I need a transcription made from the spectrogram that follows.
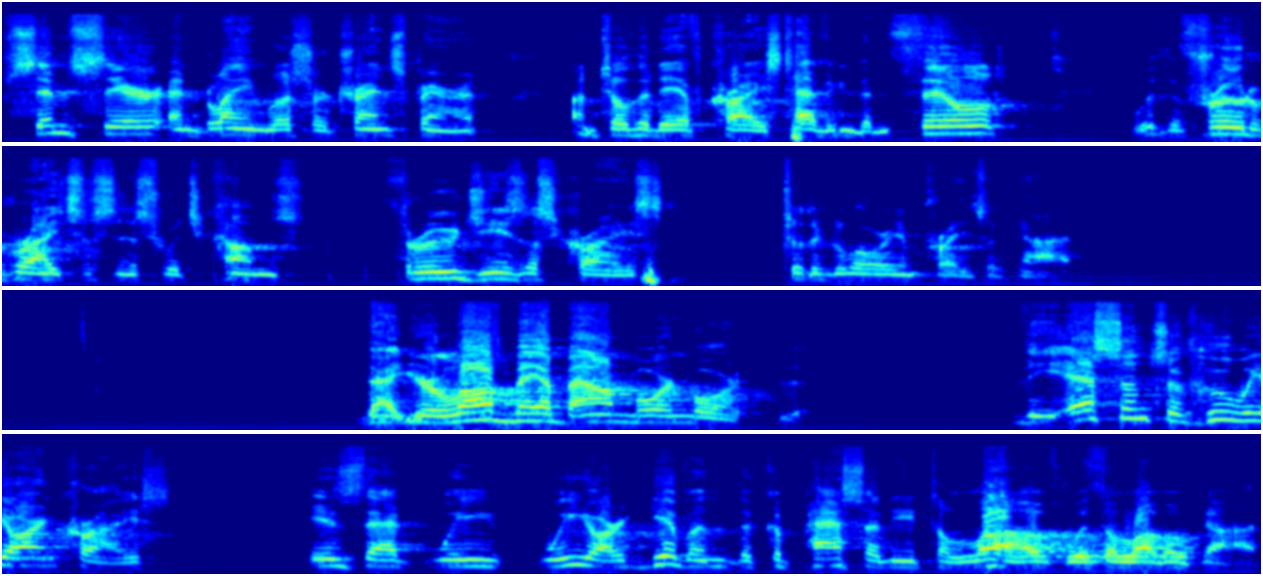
sincere and blameless or transparent until the day of Christ, having been filled with the fruit of righteousness which comes through Jesus Christ to the glory and praise of God. That your love may abound more and more. The essence of who we are in Christ is that we, we are given the capacity to love with the love of God.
